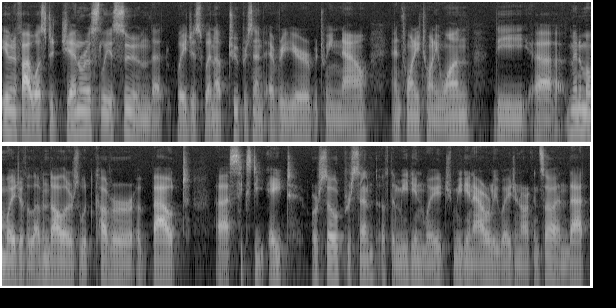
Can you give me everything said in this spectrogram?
even if I was to generously assume that wages went up 2% every year between now and 2021, the uh, minimum wage of $11 would cover about uh, 68 or so percent of the median wage, median hourly wage in Arkansas, and that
